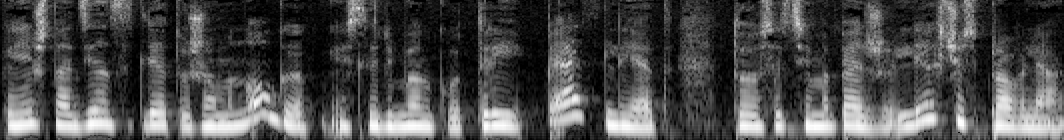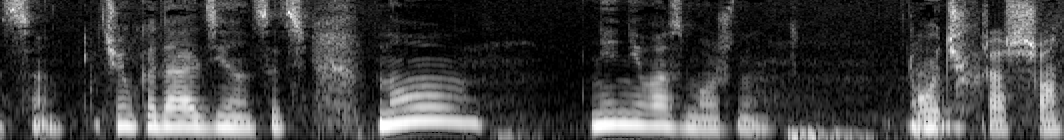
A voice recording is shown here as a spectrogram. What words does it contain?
конечно, 11 лет уже много. Если ребенку 3-5 лет, то с этим, опять же, легче справляться, чем когда 11. Но не невозможно. Очень хорошо.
